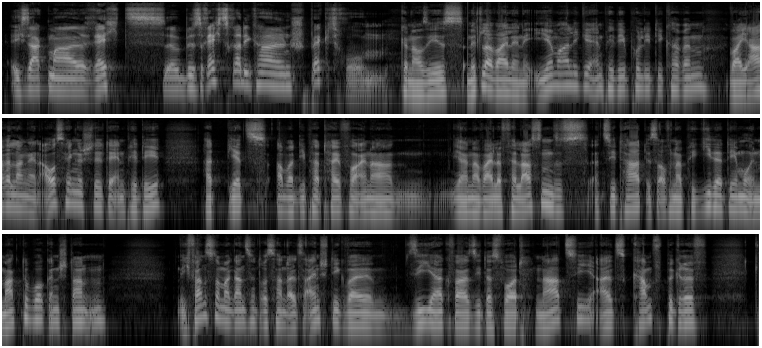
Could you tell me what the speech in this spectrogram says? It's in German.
ich sag mal, rechts äh, bis rechtsradikalen Spektrum. Genau, sie ist mittlerweile eine ehemalige NPD-Politikerin, war jahrelang ein Aushängeschild der NPD, hat jetzt aber die Partei vor einer, ja, einer Weile verlassen. Das Zitat ist auf einer Pegida-Demo in Magdeburg entstanden. Ich fand es nochmal ganz interessant als Einstieg, weil sie ja quasi das Wort Nazi als Kampfbegriff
